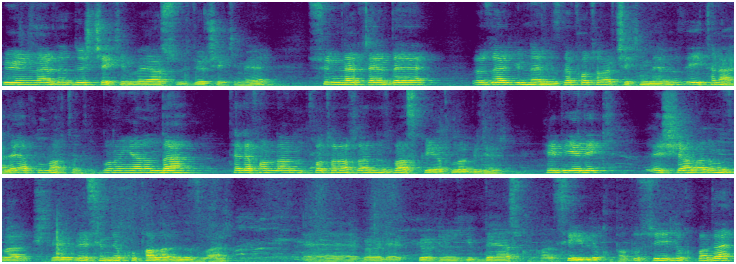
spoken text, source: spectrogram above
düğünlerde dış çekim veya stüdyo çekimi, sünnetlerde, özel günlerinizde fotoğraf çekimleriniz itinayla yapılmaktadır. Bunun yanında telefondan fotoğraflarınız baskı yapılabilir. Hediyelik eşyalarımız var. İşte resimli kupalarımız var. Ee, böyle gördüğünüz gibi beyaz kupa, sihirli kupa. Bu sihirli kupada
